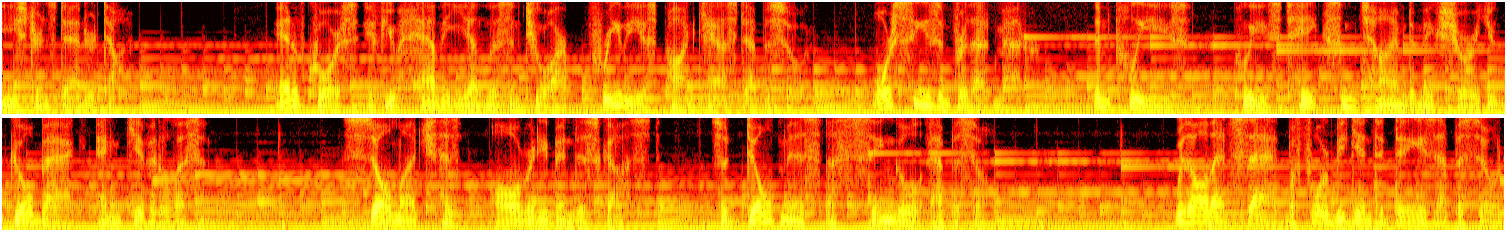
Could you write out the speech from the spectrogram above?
Eastern Standard Time. And of course, if you haven't yet listened to our previous podcast episode, or season for that matter, then please, please take some time to make sure you go back and give it a listen. So much has already been discussed, so don't miss a single episode. With all that said, before we begin today's episode,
